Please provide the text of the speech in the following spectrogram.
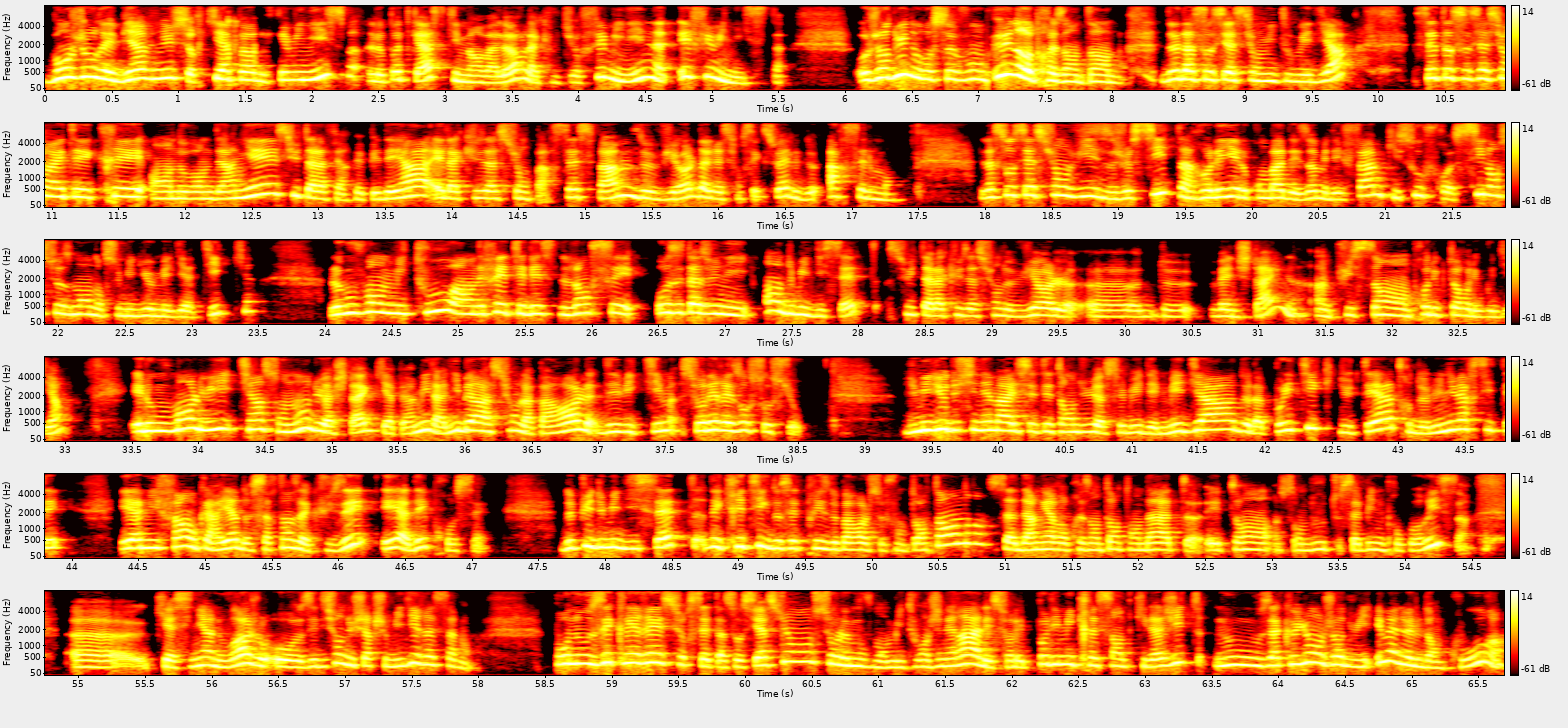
Bonjour et bienvenue sur Qui a peur du féminisme, le podcast qui met en valeur la culture féminine et féministe. Aujourd'hui, nous recevons une représentante de l'association MeToo Cette association a été créée en novembre dernier suite à l'affaire PPDA et l'accusation par 16 femmes de viol, d'agression sexuelle et de harcèlement. L'association vise, je cite, à relayer le combat des hommes et des femmes qui souffrent silencieusement dans ce milieu médiatique. Le mouvement MeToo a en effet été lancé aux États-Unis en 2017 suite à l'accusation de viol euh, de Weinstein, un puissant producteur hollywoodien. Et le mouvement, lui, tient son nom du hashtag qui a permis la libération de la parole des victimes sur les réseaux sociaux. Du milieu du cinéma, il s'est étendu à celui des médias, de la politique, du théâtre, de l'université, et a mis fin aux carrières de certains accusés et à des procès. Depuis 2017, des critiques de cette prise de parole se font entendre, sa dernière représentante en date étant sans doute Sabine Procoris, euh, qui a signé un ouvrage aux éditions du Cherche Midi récemment. Pour nous éclairer sur cette association, sur le mouvement MeToo en général et sur les polémiques récentes qui l'agitent, nous accueillons aujourd'hui Emmanuelle Dancourt.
